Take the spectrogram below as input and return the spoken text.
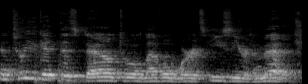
until you get this down to a level where it's easier to manage.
